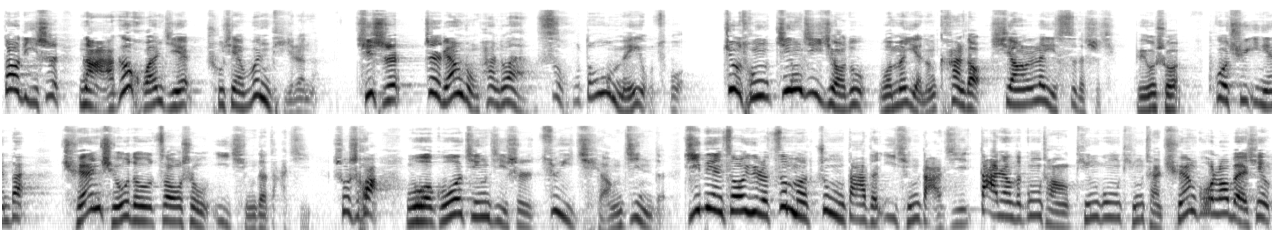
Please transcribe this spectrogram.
到底是哪个环节出现问题了呢？其实这两种判断似乎都没有错。就从经济角度，我们也能看到相类似的事情，比如说。过去一年半，全球都遭受疫情的打击。说实话，我国经济是最强劲的，即便遭遇了这么重大的疫情打击，大量的工厂停工停产，全国老百姓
